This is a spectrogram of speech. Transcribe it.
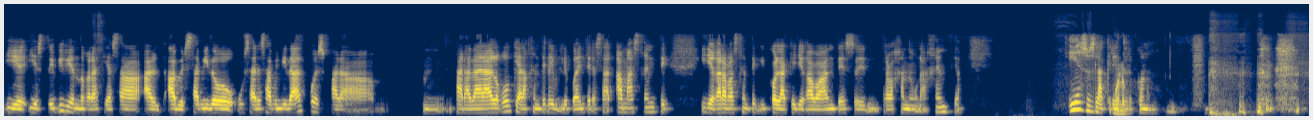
y, estoy viviendo gracias a, haber sabido usar esa habilidad, pues para, mm, para dar algo que a la gente le, pueda interesar a más gente y llegar a más gente que con la que llegaba antes trabajando en una agencia. Y eso es la Creator Economy.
